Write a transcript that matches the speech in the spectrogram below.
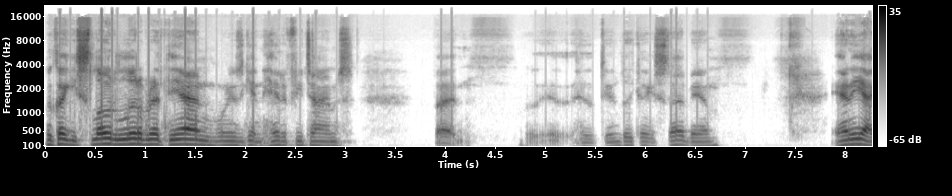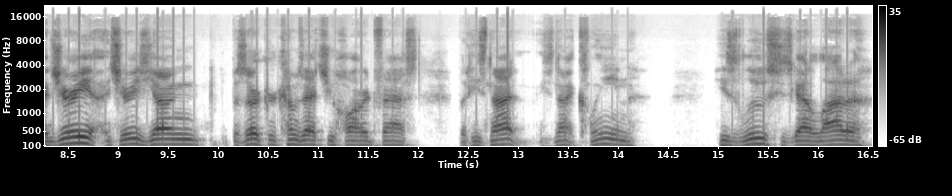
looked like he slowed a little bit at the end when he was getting hit a few times, but he did look like a stud, man. And yeah, Jury, Jury's young. Berserker comes at you hard, fast, but he's not. He's not clean. He's loose. He's got a lot of, a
